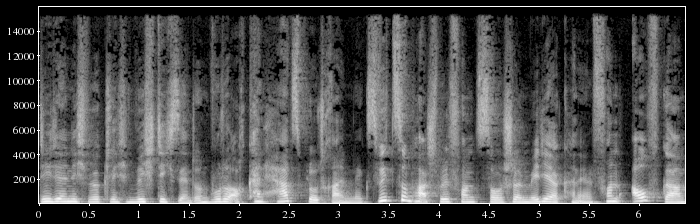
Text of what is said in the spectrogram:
die dir nicht wirklich wichtig sind und wo du auch kein Herzblut reinlegst, wie zum Beispiel von Social Media Kanälen, von Aufgaben,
